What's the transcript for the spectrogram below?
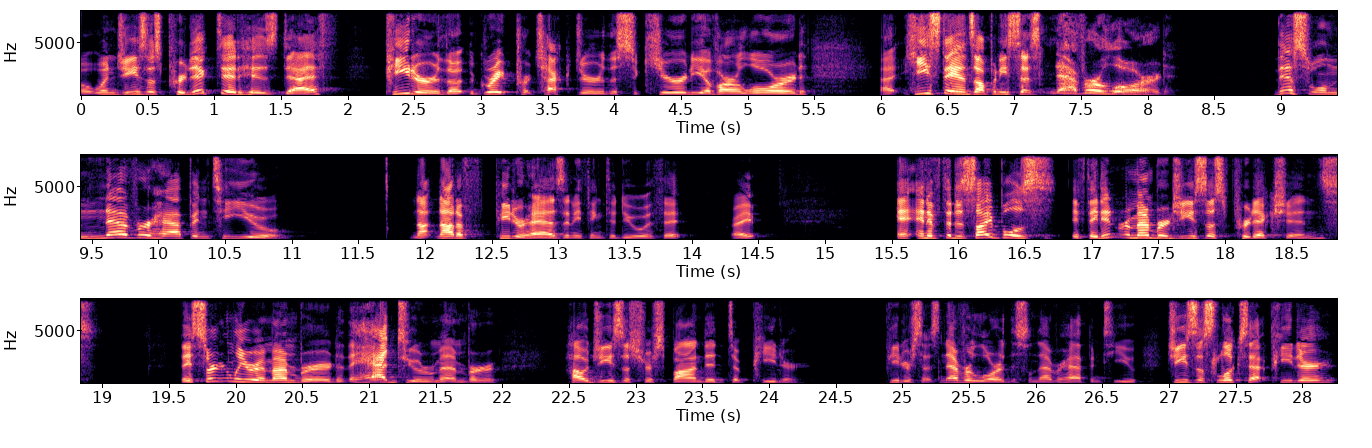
uh, when Jesus predicted his death, Peter, the, the great protector, the security of our Lord, uh, he stands up and he says, Never, Lord. This will never happen to you. Not, not if Peter has anything to do with it, right? And, and if the disciples, if they didn't remember Jesus' predictions, they certainly remembered, they had to remember how Jesus responded to Peter. Peter says, Never, Lord, this will never happen to you. Jesus looks at Peter.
